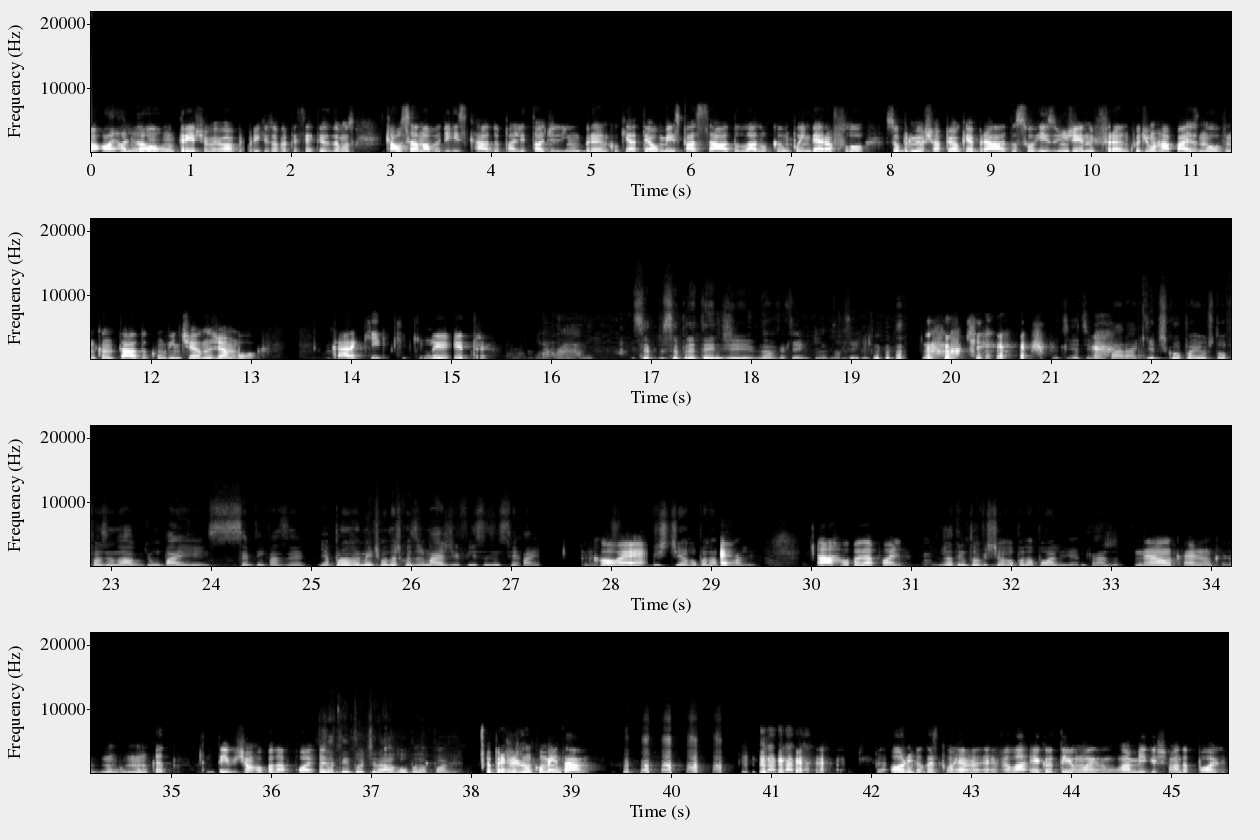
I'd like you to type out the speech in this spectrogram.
Olha um trecho, eu abri aqui só pra ter certeza da música. Calça nova de riscado, paletó de linho branco, que até o mês passado lá no campo ainda era flor. Sobre meu chapéu quebrado, sorriso ingênuo e franco de um rapaz novo encantado com 20 anos de amor. Cara, que, que, que letra. Você, pretende. Ah, ok, ok. Ok. Eu, eu tive que parar aqui, desculpa, eu estou fazendo algo que um pai sempre tem que fazer. E é provavelmente uma das coisas mais difíceis em ser pai. Qual é? Vestir a roupa da Polly. Ah, roupa da Polly. Já tentou vestir a roupa da Polly? É complicado. Não, cara, nunca, nu- nunca tentei vestir uma roupa da Polly. Você já tentou tirar a roupa da Polly? Eu prefiro não comentar. A única coisa que eu vou reve- revelar é que eu tenho uma, uma amiga chamada Polly.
